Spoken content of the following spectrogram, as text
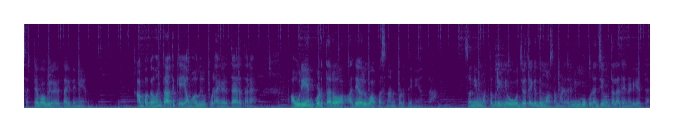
ಸತ್ಯವಾಗ್ಲೂ ಹೇಳ್ತಾ ಇದ್ದೀನಿ. ಆ ಭಗವಂತ ಅದಕ್ಕೆ ಯಾವಾಗಲೂ ಕೂಡ ಹೇಳ್ತಾ ಇರ್ತಾರೆ, ಅವ್ರು ಏನು ಕೊಡ್ತಾರೋ ಅದೇ ಅವ್ರಿಗೆ ವಾಪಸ್ ನಾನು ಕೊಡ್ತೀನಿ ಅಂತ. ಸೊ ನೀವು ಮತ್ತೊಬ್ಬರಿಗೆ ನೀವು ಜೊತೆಗಿದ್ದು ಮೋಸ ಮಾಡಿದರೆ ನಿಮಗೂ ಕೂಡ ಜೀವನದಲ್ಲಿ ಅದೇ ನಡೆಯುತ್ತೆ.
